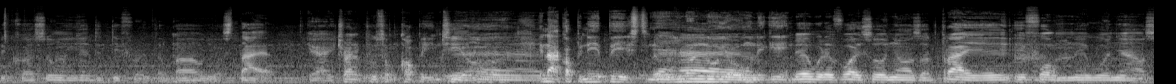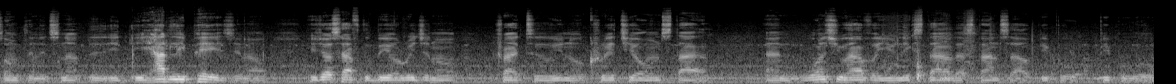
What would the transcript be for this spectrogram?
because o nwere the different about your style Yeah, you're trying to put some copy into Yeah. your. You're not copying a paste. You know, you don't know your own again. bịa were voice onye ọzọ try eh, a mm. form na-ewu onye a or something it's not it, it hardly pays you know you just have to be original try to you know create your own style and once you have a unique style that stands out people people will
